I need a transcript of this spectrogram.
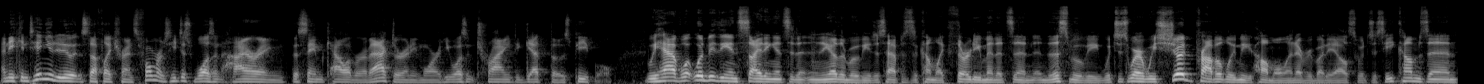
and he continued to do it in stuff like Transformers. He just wasn't hiring the same caliber of actor anymore. He wasn't trying to get those people. We have what would be the inciting incident in the other movie. It just happens to come like 30 minutes in in this movie, which is where we should probably meet Hummel and everybody else. Which is he comes in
